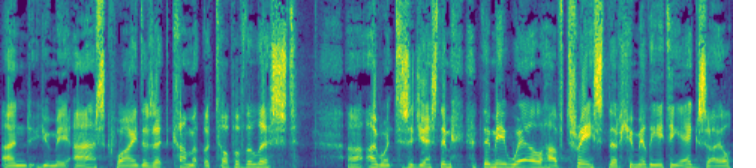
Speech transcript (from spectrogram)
And you may ask, why does it come at the top of the list? Uh, I want to suggest they may, they may well have traced their humiliating exile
